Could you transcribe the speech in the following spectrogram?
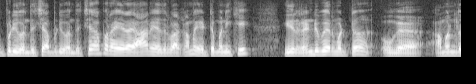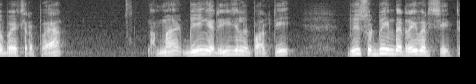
இப்படி வந்துச்சு அப்படி வந்துச்சு. அப்புறம் யாரும் எதிர்பார்க்காம எட்டு மணிக்கு இது ரெண்டு பேர் மட்டும் உங்கள் அமர்ந்து பேசுகிறப்ப நம்ம being a regional party we should be இந்த டிரைவர் சீட்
